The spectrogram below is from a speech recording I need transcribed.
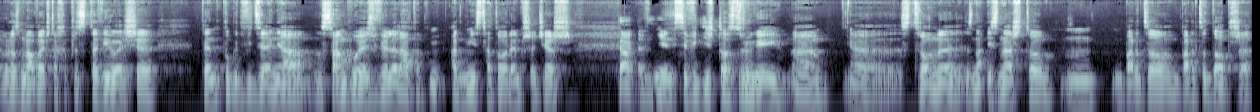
rozmawiać, trochę przedstawiłeś ten punkt widzenia. Sam byłeś wiele lat administratorem przecież. Tak. Więc widzisz to z drugiej e, e, strony i znasz to mm, bardzo, bardzo dobrze.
